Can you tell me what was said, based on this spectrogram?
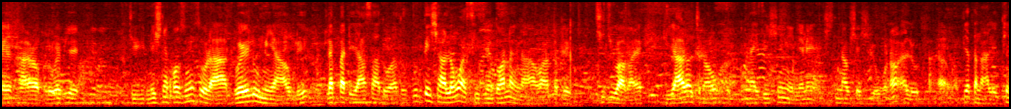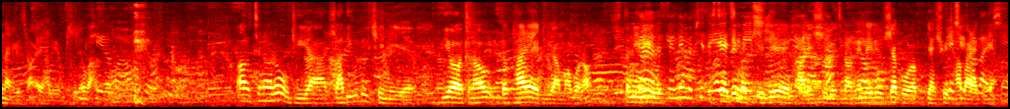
တဲ့ခါတော့ဘယ်လိုပဲဖြစ် ဒီ national costume ဆိုတာလွဲလို့မရဘူးလေလက်ပတ်တရားစားတော့သူတေချာလုံးကစီစဉ်သွားနိုင်တာကတပည့်ချီးကျူးရပါတယ်ဒီကတော့ကျွန်တော် organization နေနည်းနည်းနောက်ဆက်ရှိလို့ပေါ့နော်အဲ့လိုပြဿနာလေးဖြစ်နိုင်လို့ကျွန်တော်အဲ့ဟာလေးကိုဖြေတော့ပါဖြေတော့ပါဟုတ်ကဲ့ အော်ကျွန်တော်တို့ဒီဟာရာသီဥတုချိန်နေရပြီးတော့ကျွန်တော်တို့လုပ်ထားတဲ့ဒီဟာမှာပေါ့နော်စနေနေ့ကိုအစင်းသင့်မဖြစ်သေးစတဲ့င်စစ်မဖြစ်သေးတဲ့ဟာလေးရှိလို့ကျွန်တော်နည်းနည်းလေးရက်ကိုတော့ပြန်ရွှေ့ထားပါတယ်ခင်ဗျာရှင်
